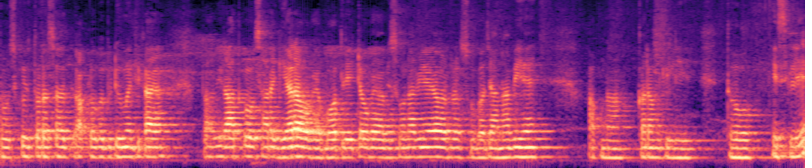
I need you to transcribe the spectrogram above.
तो उसको थोड़ा सा आप लोगों को वीडियो में दिखाया। तो अभी रात को साढ़े ग्यारह हो गया, बहुत लेट हो गया, अभी सोना भी है और सुबह जाना भी है अपना कर्म के लिए। तो इसलिए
